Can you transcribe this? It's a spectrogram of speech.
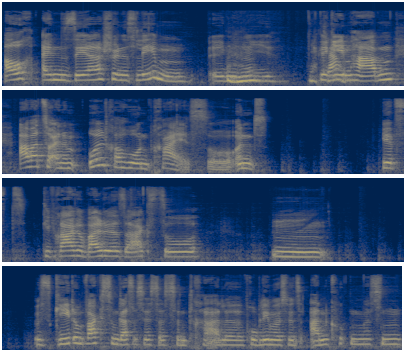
auch ein sehr schönes Leben irgendwie mhm. ja, gegeben haben, aber zu einem ultra hohen Preis. So. Und jetzt die Frage, weil du ja sagst, so, mh, mm, es geht um Wachstum, das ist jetzt das zentrale Problem, was wir uns angucken müssen.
